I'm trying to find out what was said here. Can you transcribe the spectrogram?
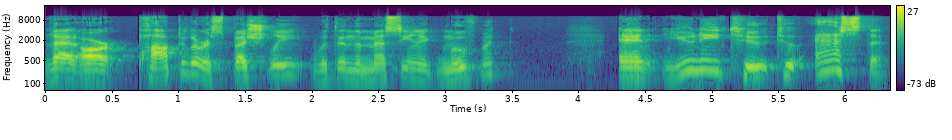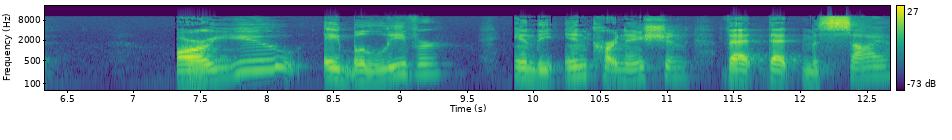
that are popular, especially within the Messianic movement, and you need to, to ask them Are you a believer in the incarnation, that, that Messiah,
